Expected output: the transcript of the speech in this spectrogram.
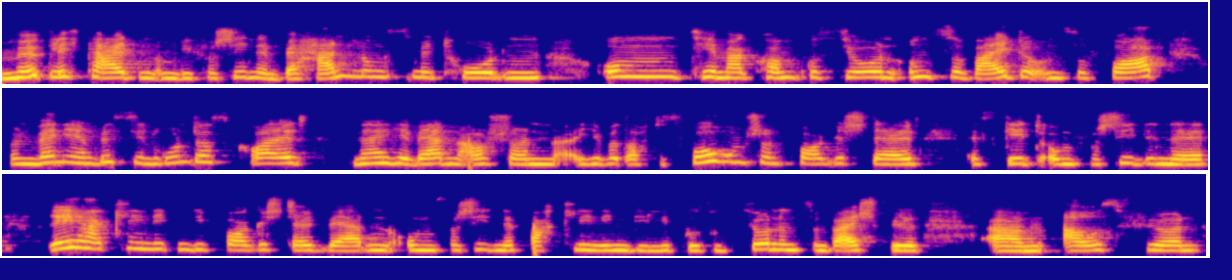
Möglichkeiten, um die verschiedenen Behandlungsmethoden, um Thema Kompression und so weiter und so fort. Und wenn ihr ein bisschen runterscrollt, ne, hier werden auch schon, hier wird auch das Forum schon vorgestellt. Es geht um verschiedene Reha-Kliniken, die vorgestellt werden, um verschiedene Fachkliniken, die Liposuktionen zum Beispiel ähm, ausführen.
